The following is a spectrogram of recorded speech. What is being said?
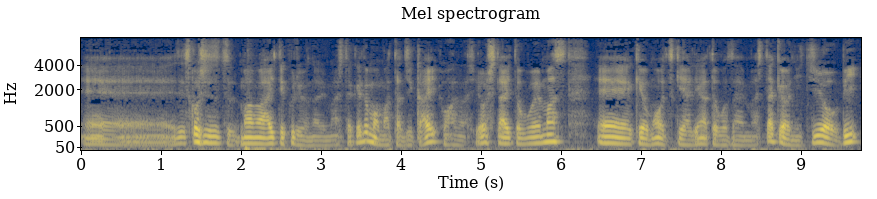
えー、少しずつ間が空いてくるようになりましたけども、また次回お話をしたいと思います。えー、今日もお付き合いありがとうございました。今日は日曜日、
